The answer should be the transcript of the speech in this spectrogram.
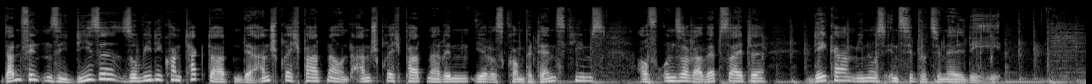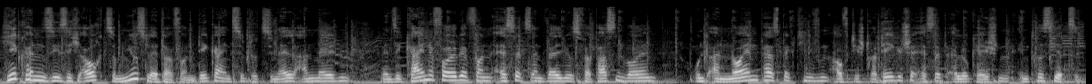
dann finden Sie diese sowie die Kontaktdaten der Ansprechpartner und Ansprechpartnerinnen Ihres Kompetenzteams auf unserer Webseite dk-institutionell.de. Hier können Sie sich auch zum Newsletter von Deka Institutionell anmelden, wenn Sie keine Folge von Assets and Values verpassen wollen und an neuen Perspektiven auf die strategische Asset Allocation interessiert sind.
